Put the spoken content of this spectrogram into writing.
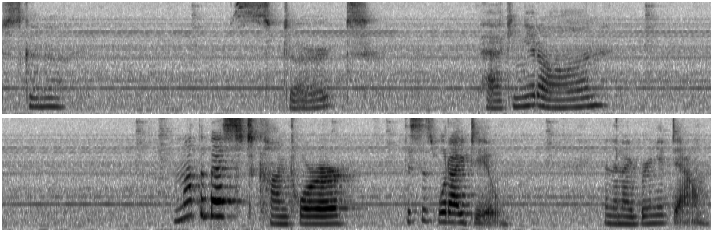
just gonna start packing it on. I'm not the best contourer. This is what I do. And then I bring it down.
